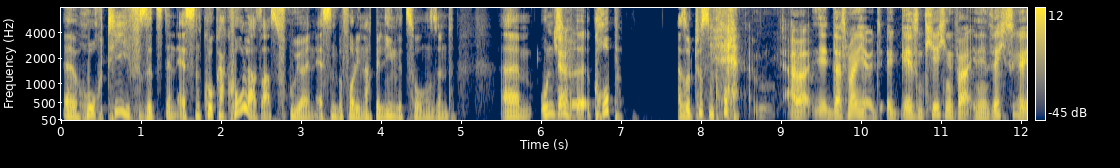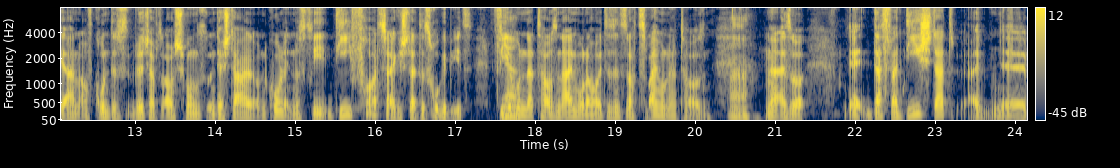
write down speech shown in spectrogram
Äh, Hochtief sitzt in Essen. Coca-Cola saß früher in Essen, bevor die nach Berlin gezogen sind. Ähm, und Ja. äh, Krupp. Also ThyssenKrupp. Aber das meine ich, Gelsenkirchen war in den 60er Jahren aufgrund des Wirtschaftsaufschwungs und der Stahl- und Kohleindustrie die Vorzeigestadt des Ruhrgebiets. 400.000 Einwohner, heute sind es noch 200.000. Ah. Ne, also äh, das war die Stadt, äh, äh,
